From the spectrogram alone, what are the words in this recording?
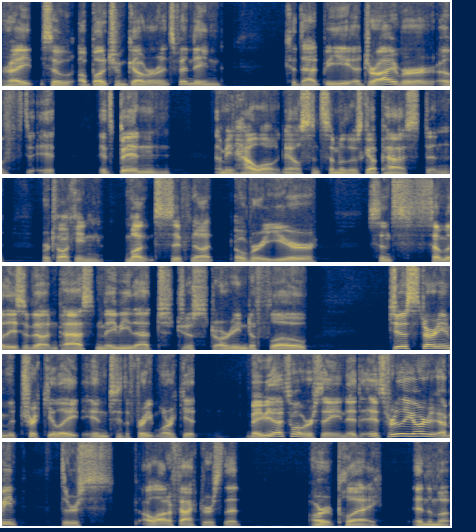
right? So a bunch of government spending. Could that be a driver of it? It's been, I mean, how long now since some of those got passed? And we're talking months, if not over a year, since some of these have gotten passed. Maybe that's just starting to flow, just starting to matriculate into the freight market. Maybe that's what we're seeing. It, it's really hard. I mean, there's a lot of factors that are at play in the mo-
